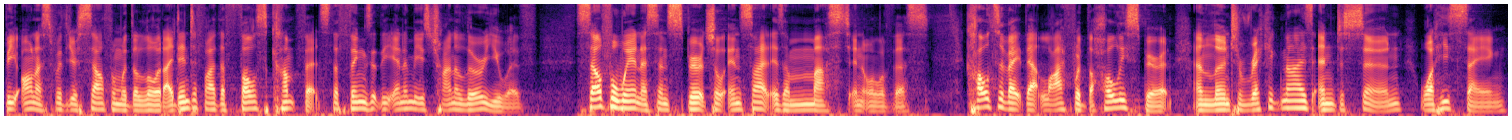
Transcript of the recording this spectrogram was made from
be honest with yourself and with the Lord. Identify the false comforts, the things that the enemy is trying to lure you with. Self awareness and spiritual insight is a must in all of this. Cultivate that life with the Holy Spirit and learn to recognize and discern what He's saying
